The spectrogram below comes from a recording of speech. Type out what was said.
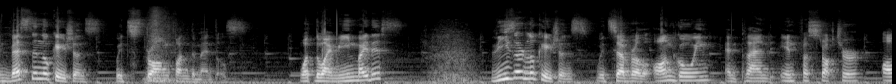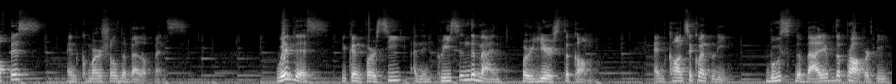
invest in locations with strong fundamentals. What do I mean by this? These are locations with several ongoing and planned infrastructure, office, and commercial developments. With this, you can foresee an increase in demand for years to come, and consequently, boost the value of the property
